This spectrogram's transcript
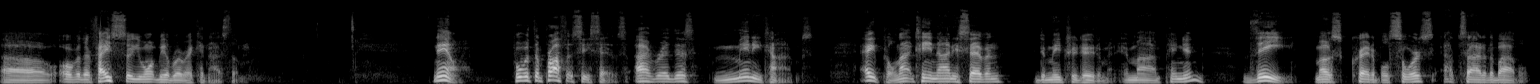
uh, over their face so you won't be able to recognize them. Now, for what the prophecy says. I've read this many times. April 1997, Dumitru Duduman, in my opinion, the most credible source outside of the Bible.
